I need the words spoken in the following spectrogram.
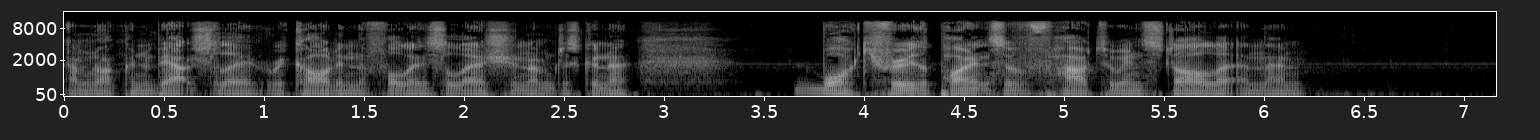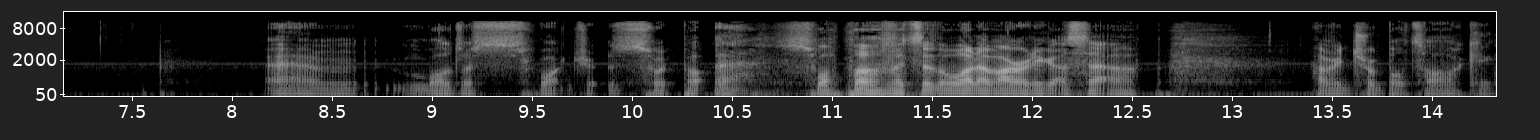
I'm not going to be actually recording the full installation. I'm just going to walk you through the points of how to install it and then um, we'll just swap, uh, swap over to the one I've already got set up having trouble talking.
